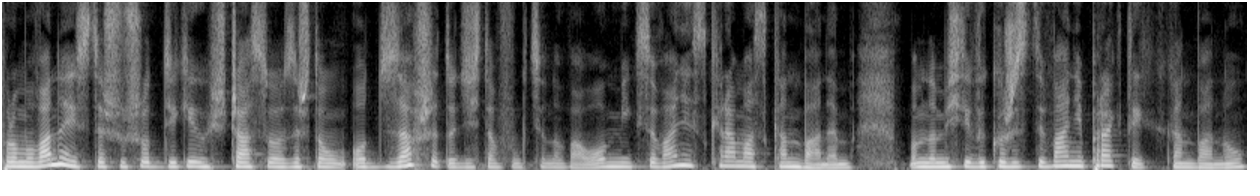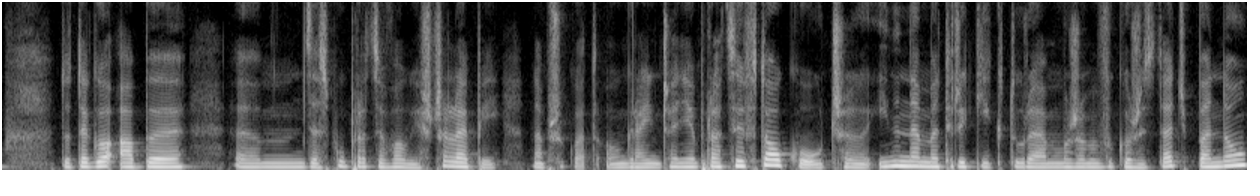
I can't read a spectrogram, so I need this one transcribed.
promowane jest też już od jakiegoś czasu, a zresztą od zawsze to gdzieś tam funkcjonowało, miksowanie Scrama z Kanbanem. Mam na myśli wykorzystywanie praktyk Kanbanu do tego, aby um, zespół pracował jeszcze lepiej. Na przykład ograniczenie pracy w toku, czy inne metryki, które możemy wykorzystać, będą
